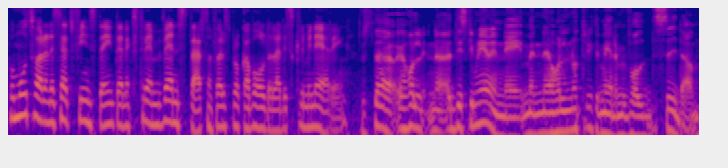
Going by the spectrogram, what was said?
På motsvarande sätt finns det inte en extrem vänster som förespråkar våld eller diskriminering. Just det, jag håller, nej, diskriminering nej, men jag håller nog inte riktigt med dig med våldssidan.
